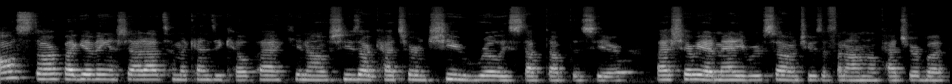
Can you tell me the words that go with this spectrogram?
I'll start by giving a shout out to Mackenzie Kilpack. You know, she's our catcher and she really stepped up this year. Last year we had Maddie Russo and she was a phenomenal catcher, but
